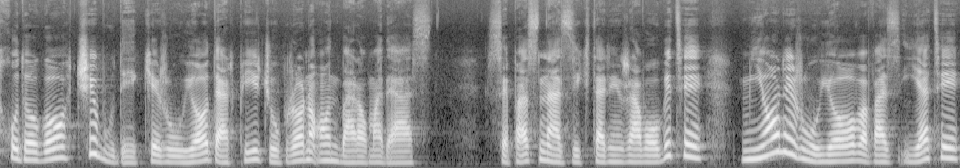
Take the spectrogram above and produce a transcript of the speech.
خداگاه چه بوده که رویا در پی جبران آن برآمده است سپس نزدیکترین روابط میان رویا و وضعیت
